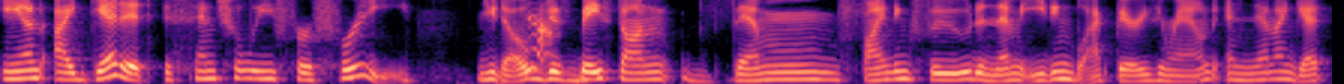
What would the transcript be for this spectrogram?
And I get it essentially for free, you know, yeah. just based on them finding food and them eating blackberries around. And then I get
